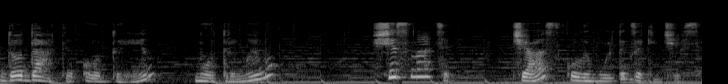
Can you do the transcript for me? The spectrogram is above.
додати 1, ми отримуємо 16 час, коли мультик закінчився.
